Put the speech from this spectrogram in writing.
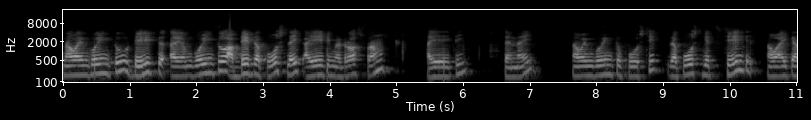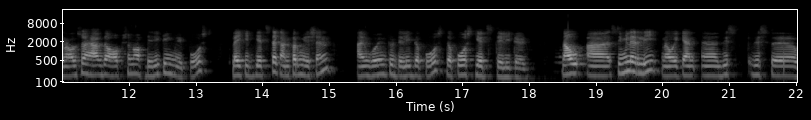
now I am going to delete I am going to update the post like IIT Madras from IIT Chennai. Now I am going to post it. The post gets changed. Now I can also have the option of deleting my post. Like it gets the confirmation I'm going to delete the post. The post gets deleted. Now uh, similarly now I can uh, this this uh,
